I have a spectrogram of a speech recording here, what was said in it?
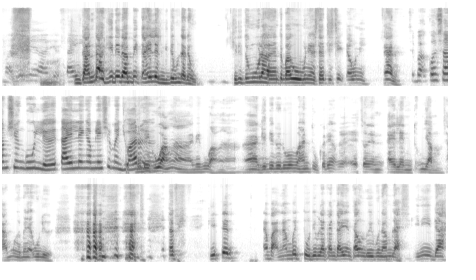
Maknanya ada Thailand. Tandah kita dah beat Thailand kita pun tak tahu. Kita tunggulah yang terbaru punya statistik tahun ni. Kan? Sebab consumption gula, Thailand dengan Malaysia main juara. Lebih kurang lah, lebih kurang lah. Ha, kita dua-dua berhantu. Kau tengok restoran Thailand Tom Yam. Sama banyak gula. Tapi kita nampak number tu di belakang Thailand tahun 2016. Ini dah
